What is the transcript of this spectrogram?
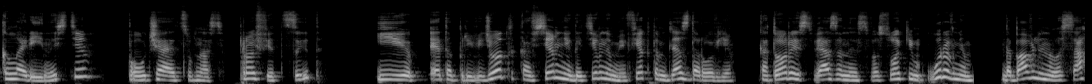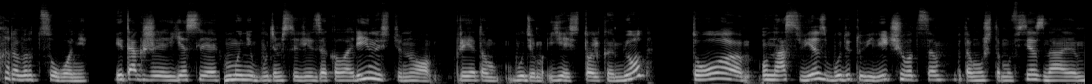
калорийности. Получается у нас профицит. И это приведет ко всем негативным эффектам для здоровья, которые связаны с высоким уровнем добавленного сахара в рационе, и также, если мы не будем следить за калорийностью, но при этом будем есть только мед, то у нас вес будет увеличиваться, потому что мы все знаем,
